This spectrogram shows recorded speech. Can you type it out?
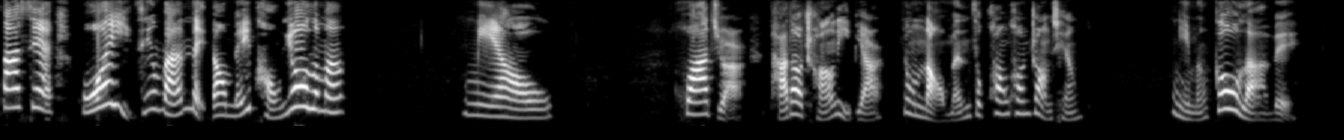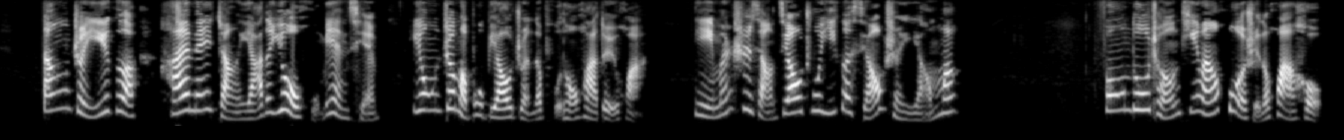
发现我已经完美到没朋友了吗？喵。花卷儿爬到床里边，用脑门子哐哐撞墙。你们够了啊喂！当着一个还没长牙的幼虎面前，用这么不标准的普通话对话，你们是想教出一个小沈阳吗？丰都城听完祸水的话后，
